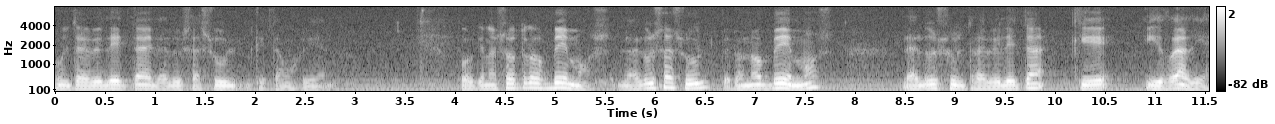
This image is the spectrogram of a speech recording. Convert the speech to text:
ultravioleta y la luz azul que estamos viendo. Porque nosotros vemos la luz azul, pero no vemos la luz ultravioleta que irradia.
